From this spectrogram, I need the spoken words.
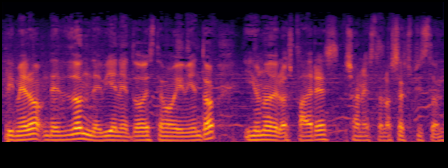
primero de dónde viene todo este movimiento y uno de los padres son estos, los Sex Pistols.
